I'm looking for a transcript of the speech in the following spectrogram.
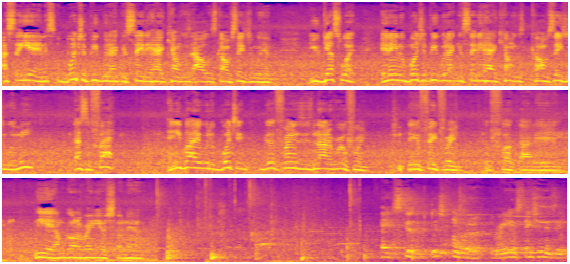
I say, yeah, and it's a bunch of people that can say they had countless hours conversations with him. You guess what? It ain't a bunch of people that can say they had countless conversations with me. That's a fact. Anybody with a bunch of good friends is not a real friend. they a fake friend. The fuck out of here. Yeah, I'm going to radio show now. Hey, excuse me, which one the radio station is it?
